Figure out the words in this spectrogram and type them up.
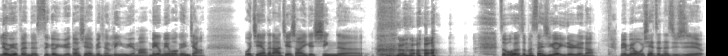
六月份的四个语言到现在变成零语言吗？没有没有，我跟你讲，我今天要跟大家介绍一个新的。怎么会有这么三心二意的人呢？没有没有，我现在真的就是，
